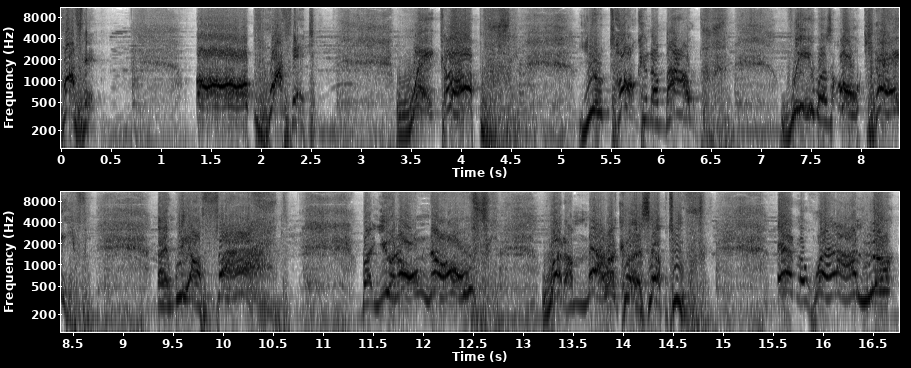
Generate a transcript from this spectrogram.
prophet. Oh, prophet, wake up. You talking about we was okay and we are fine. But you don't know what America is up to. Everywhere I look,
